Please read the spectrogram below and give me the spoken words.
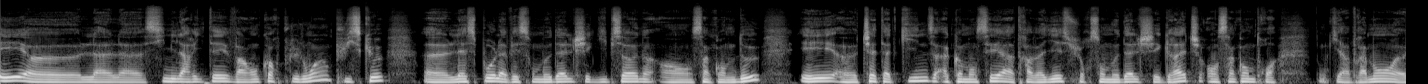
et euh, la, similarité va encore plus loin puisque euh, Les Paul avait son modèle chez Gibson en 52 et euh, Chet Atkins a commencé à travailler sur son modèle chez Gretsch en 53. Donc il y a vraiment euh,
